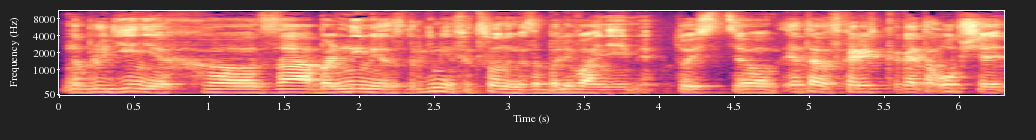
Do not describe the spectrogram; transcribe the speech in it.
наблюдениях э, за больными с другими инфекционными заболеваниями. То есть э, это скорее какая-то общая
